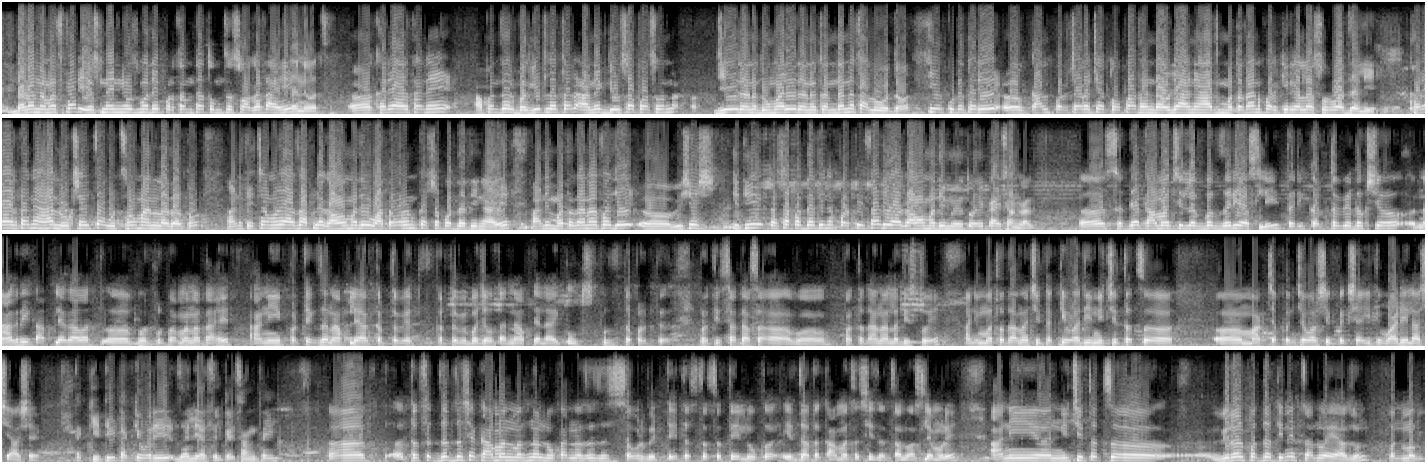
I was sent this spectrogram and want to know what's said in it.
दादा नमस्कार. एस नाईन न्यूजमध्ये प्रथमतः तुमचं स्वागत आहे. धन्यवाद अ, खऱ्या अर्थाने आपण जर बघितलं तर अनेक दिवसापासून जी रणधुमाळी रणकंदन चालू होतं ती कुठेतरी अ, काल प्रचाराच्या तोफा थंडावल्या आणि आज मतदान प्रक्रियेला सुरुवात झाली खऱ्या अर्थाने हा लोकशाहीचा उत्सव मानला जातो आणि त्याच्यामुळे आज आपल्या गावामध्ये वातावरण कशा पद्धतीने आहे आणि मतदानाचं जे अ, विशेष किती कशा पद्धतीने प्रतिसाद या गावामध्ये मिळतोय काय सांगाल? सध्या कामाची लगबग जरी असली तरी कर्तव्यदक्ष नागरिक आपल्या गावात भरपूर प्रमाणात आहेत. आणि प्रत्येक जण आपल्या कर्तव्यात कर्तव्य बजावताना आपल्याला एक उत्स्फूर्त प्रतिसाद असा मतदानाला दिसतोय. आणि मतदानाची टक्केवारी निश्चितच मागच्या पंचवार्षिकपेक्षा इथे वाढेल अशी आशा आहे. तर किती टक्केवारी झाली असेल? काही सांगता येईल? अ, त- तसं जसजशा कामांमधनं लोकांना जसं जसं सवड भेटते तस तसं ते लोक येत जातं कामाचं सीझन चालू असल्यामुळे. आणि अ, निश्चितच अ, विरळ पद्धतीने चालू आहे अजून. पण मग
